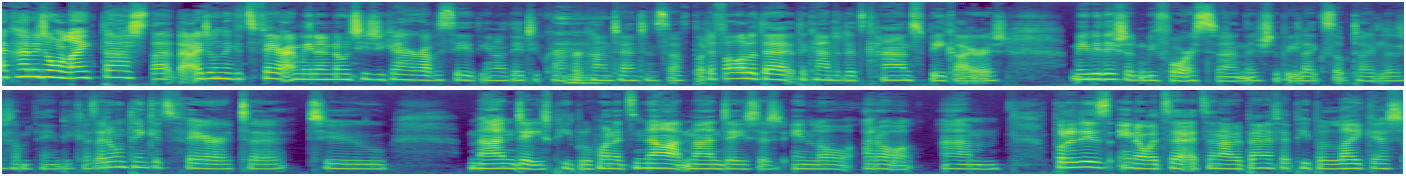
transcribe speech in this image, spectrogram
I kind of don't like that, that. that I don't think it's fair. I mean, I know TG4 obviously, you know, they do cracker content and stuff. But if all of the, the candidates can speak Irish, maybe they shouldn't be forced and there should be like subtitles or something. Because I don't think it's fair to to mandate people when it's not mandated in law at all. Um, but it is, you know, it's a it's an added benefit. People like it.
